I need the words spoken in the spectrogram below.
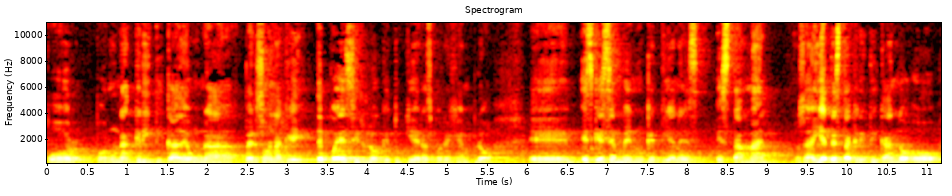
por, por una crítica de una persona que te puede decir lo que tú quieras, por ejemplo, eh, es que ese menú que tienes está mal. O sea, ella te está criticando o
